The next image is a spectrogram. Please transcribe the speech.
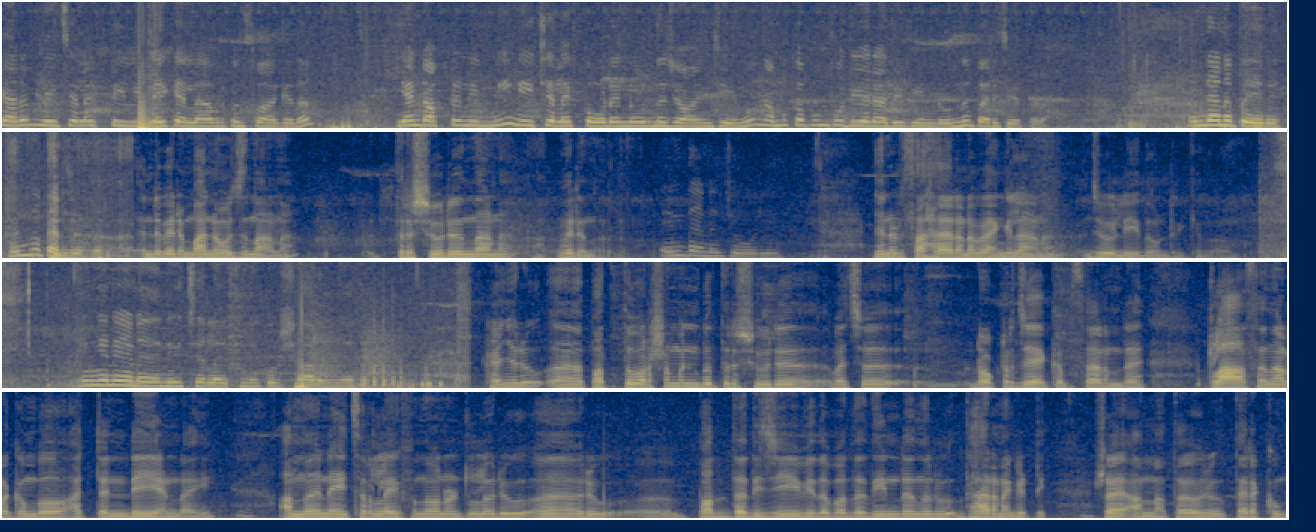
നമസ്കാരം. Nature life T വിയിലേക്ക് എല്ലാവർക്കും സ്വാഗതം. ഞാൻ ഡോക്ടർ നിമ്മി നേച്ചർ ലൈഫ് കോടന്നൂരിൽ നിന്ന് ജോയിൻ ചെയ്യുന്നു. നമുക്കപ്പം പുതിയൊരു അതിഥി ഉണ്ട്. ഒന്ന് പരിചയപ്പെടാം. എന്താണ് പേര്? ഒന്ന് പരിചയപ്പെടാം. എന്റെ പേര് മനോജ് എന്നാണ്. തൃശ്ശൂരിൽ നിന്നാണ് വരുന്നത്. എന്താണ് ജോലി? ഞാനൊരു സഹകരണ ബാങ്കിലാണ് ജോലി ചെയ്തുകൊണ്ടിരിക്കുന്നത്. എങ്ങനെയാണ് നേച്ചർ ലൈഫിനെ കുറിച്ച് അറിഞ്ഞത്? കഴിഞ്ഞൊരു പത്ത് വർഷം മുൻപ് തൃശ്ശൂർ വെച്ച് ഡോക്ടർ ജേക്കബ് സാറിന്റെ ക്ലാസ് നടക്കുമ്പോൾ അറ്റൻഡ് ചെയ്യണ്ടായി. അന്ന് നേച്ചർ ലൈഫ് എന്ന് പറഞ്ഞിട്ടുള്ളൊരു ഒരു പദ്ധതി ജീവിത പദ്ധതി ഉണ്ടെന്നൊരു ധാരണ കിട്ടി. പക്ഷേ അന്നത്തെ ഒരു തിരക്കും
